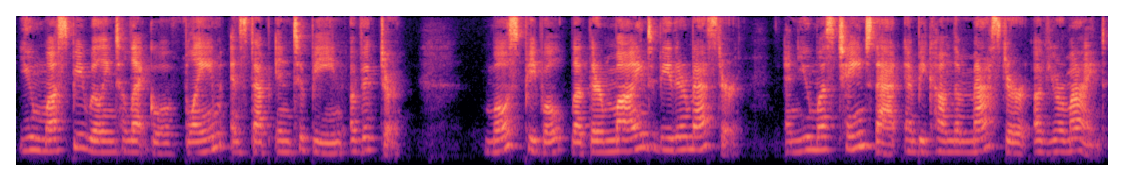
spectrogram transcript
You must be willing to let go of blame and step into being a victor. Most people let their mind be their master, and you must change that and become the master of your mind.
